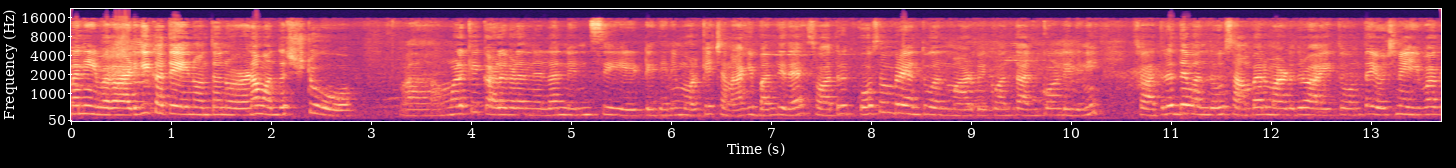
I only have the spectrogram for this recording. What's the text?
ಬನ್ನಿ, ಇವಾಗ ಅಡುಗೆ ಕತೆ ಏನು ಅಂತ ನೋಡೋಣ. ಒಂದಷ್ಟು ಮೊಳಕೆ ಕಾಳುಗಳನ್ನೆಲ್ಲ ನೆನೆಸಿ ಇಟ್ಟಿದ್ದೀನಿ. ಮೊಳಕೆ ಚೆನ್ನಾಗಿ ಬಂದಿದೆ. ಸೊ ಅದ್ರದ್ದು ಕೋಸಂಬರಿ ಅಂತೂ ಒಂದು ಮಾಡಬೇಕು ಅಂತ ಅನ್ಕೊಂಡಿದ್ದೀನಿ ಸೊ ಅದರದ್ದೇ ಒಂದು ಸಾಂಬಾರು ಮಾಡಿದ್ರು ಆಯಿತು ಅಂತ ಯೋಚನೆ ಇವಾಗ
